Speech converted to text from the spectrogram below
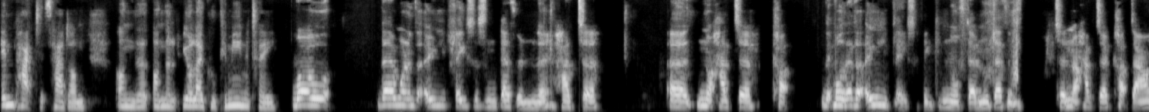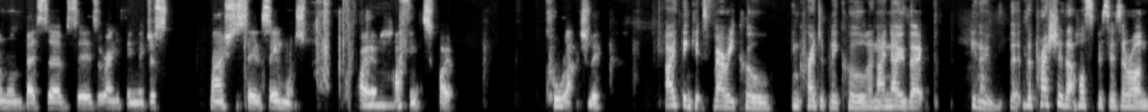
impact it's had on on the on the your local community? Well, they're one of the only places in Devon that had to uh, not had to cut. Well, they're the only place I think in North Devon or Devon to not have to cut down on bed services or anything. They just managed to stay the same, which quite mm. I think it's quite cool actually. I think it's very cool, incredibly cool, and I know that you know the, the pressure that hospices are on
